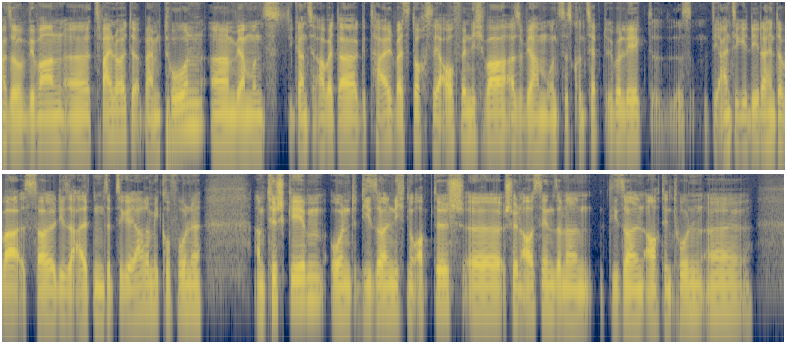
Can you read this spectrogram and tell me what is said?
Also wir waren äh, zwei Leute beim Ton. Ähm, wir haben uns die ganze Arbeit da geteilt, weil es doch sehr aufwendig war. Also wir haben uns das Konzept überlegt. Das, die einzige Idee dahinter war, es soll diese alten 70er Jahre Mikrofone am Tisch geben und die sollen nicht nur optisch äh, schön aussehen, sondern die sollen auch den Ton äh,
